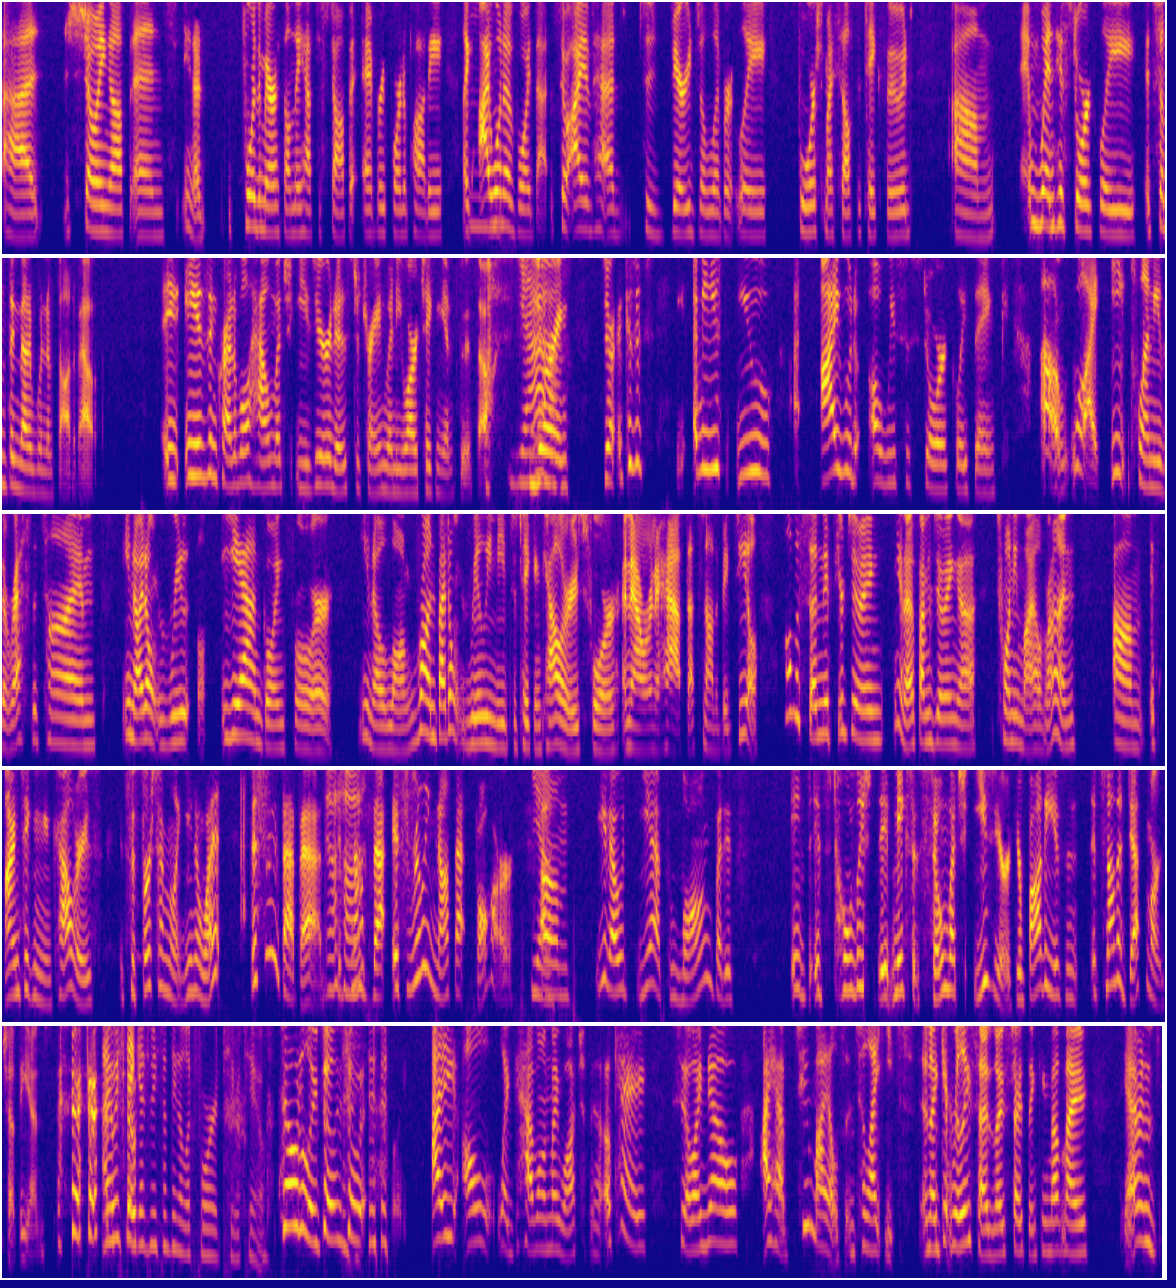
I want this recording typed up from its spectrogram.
uh, showing up and you know for the marathon they have to stop at every porta potty. Like I Mm. want to avoid that, so I have had to very deliberately force myself to take food um, when historically it's something that I wouldn't have thought about. It is incredible how much easier it is to train when you are taking in food, though Yeah. during because it's i mean you you i would always historically think oh well i eat plenty the rest of the time you know i don't really yeah i'm going for you know long run but i don't really need to take in calories for an hour and a half that's not a big deal all of a sudden if you're doing you know if i'm doing a 20 mile run um, if i'm taking in calories it's the first time i'm like you know what this isn't that bad it's Uh-huh. not that it's really not that far Yeah. um you know it's yeah it's long but it's it, it's totally it makes it so much easier your body isn't it's not a death march at the end I always say it gives me something to look forward to too. totally totally so i i'll like have on my watch okay so i know i have two miles until i eat and i get really excited and i start thinking about my yeah i mean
